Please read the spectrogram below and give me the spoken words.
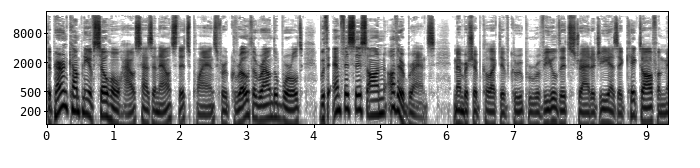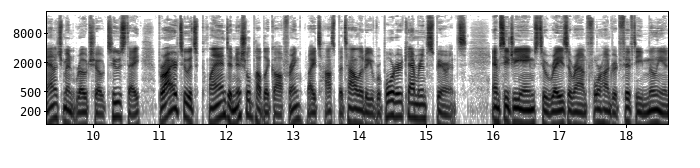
The parent company of Soho House has announced its plans for growth around the world with emphasis on other brands. Membership Collective Group revealed its strategy as it kicked off a management roadshow Tuesday prior to its planned initial public offering, writes hospitality reporter Cameron Sperance. MCG aims to raise around $450 million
